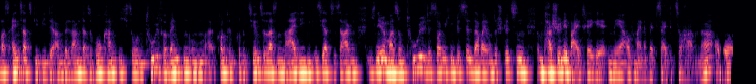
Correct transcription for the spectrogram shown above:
was Einsatzgebiete anbelangt. Also wo kann ich so ein Tool verwenden, um äh, Content produzieren zu lassen? Naheliegend ist ja zu sagen, ich nehme mal so ein Tool, das soll mich ein bisschen dabei unterstützen, ein paar schöne Beiträge mehr auf meiner Webseite zu haben. Ne? Also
